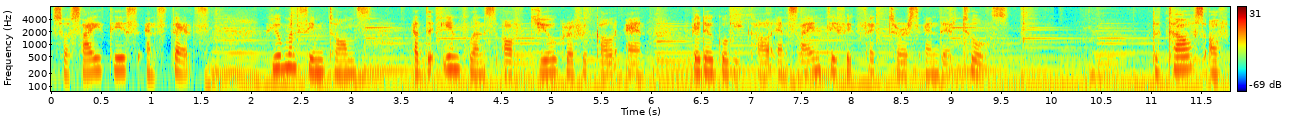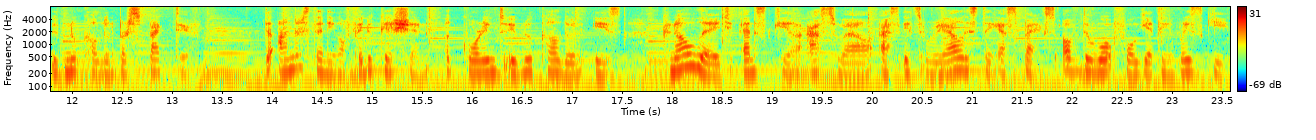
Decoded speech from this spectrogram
societies and states. Human symptoms at the influence of geographical and pedagogical and scientific factors and their tools. The thoughts of Ibn Khaldun perspective. The understanding of education, according to Ibn Khaldun, is knowledge and skill as well as its realistic aspects of the work for getting rizq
